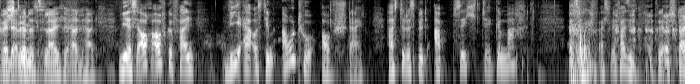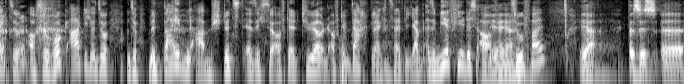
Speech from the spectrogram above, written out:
wenn er immer das Gleiche anhat. Mir ist auch aufgefallen, wie er aus dem Auto aufsteigt. Hast du das mit Absicht gemacht? Also ich weiß, ich weiß nicht, er steigt so auch so ruckartig und so und so mit beiden Armen stützt er sich so auf der Tür und auf dem Dach gleichzeitig. Also mir fiel das auf. Ja, ja. Zufall? Ja, das ist äh,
